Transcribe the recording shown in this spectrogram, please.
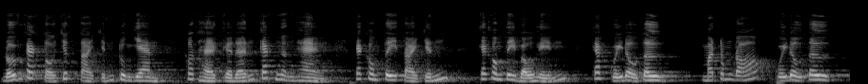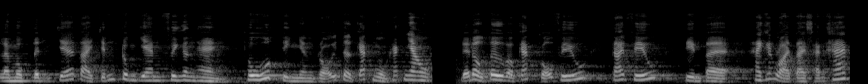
Đối với các tổ chức tài chính trung gian, có thể kể đến các ngân hàng, các công ty tài chính, các công ty bảo hiểm, các quỹ đầu tư, mà trong đó quỹ đầu tư là một định chế tài chính trung gian phi ngân hàng, thu hút tiền nhận rỗi từ các nguồn khác nhau để đầu tư vào các cổ phiếu, trái phiếu, tiền tệ hay các loại tài sản khác.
